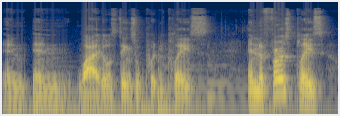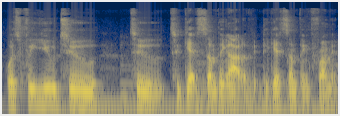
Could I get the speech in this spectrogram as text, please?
and and why those things were put in place in the first place was for you to to to get something out of it, to get something from it.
